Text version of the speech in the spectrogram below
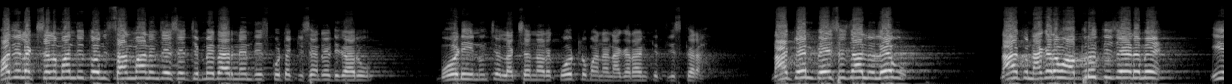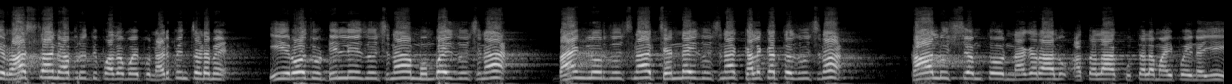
పది లక్షల మందితో సన్మానం చేసే జిమ్మేదారి నేను తీసుకుంటా కిషన్ రెడ్డి గారు. మోడీ నుంచి లక్షన్నర కోట్లు మన నగరానికి తీసుకురా. నాకేం బేసిజాలు లేవు. నాకు నగరం అభివృద్ధి చేయడమే ఈ రాష్ట్రాన్ని అభివృద్ధి పదం వైపు నడిపించడమే. ఈరోజు ఢిల్లీ చూసినా ముంబై చూసినా బెంగళూరు చూసినా చెన్నై చూసినా కలకత్తా చూసినా కాలుష్యంతో నగరాలు అతలా కుతలం అయిపోయినాయి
